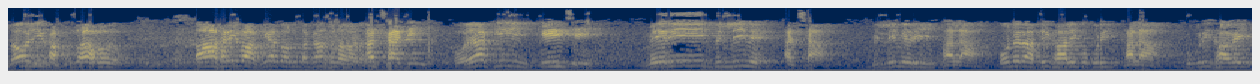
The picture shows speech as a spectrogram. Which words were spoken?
ਲਓ ਜੀ ਖਾਨ ਸਾਹਿਬ ਆਖਰੀ ਵਾਕਿਆ ਤੁਹਾਨੂੰ ਲੱਗਾ ਸੁਣਾਉਣ। ਅੱਛਾ ਜੀ। ਹੋਇਆ ਕੀ? ਕੀ ਜੀ? ਮੇਰੀ ਬਿੱਲੀ ਨੇ ਅੱਛਾ। ਬਿੱਲੀ ਮੇਰੀ ਹਾਲਾ। ਉਹਨੇ ਰਾਤੀ ਖਾ ਲਈ ਕੁਕੜੀ। ਹਾਲਾ। ਕੁਕੜੀ ਖਾ ਗਈ।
